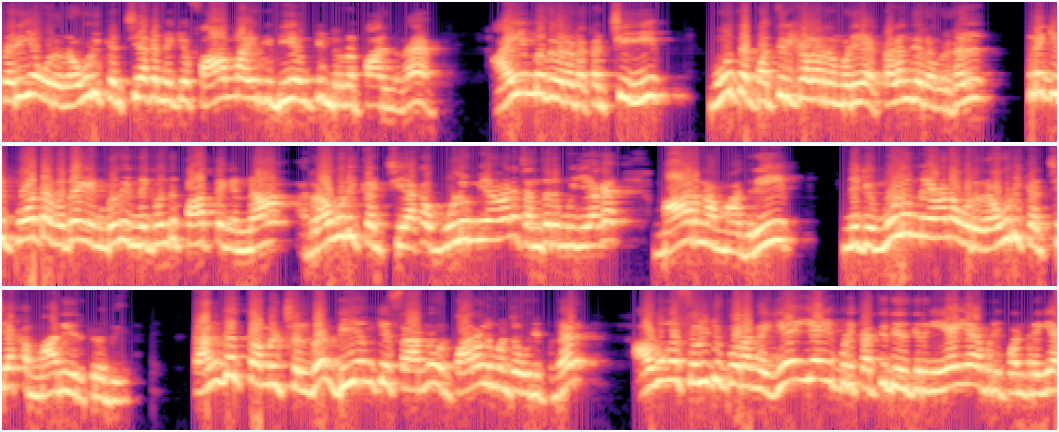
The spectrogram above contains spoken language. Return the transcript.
பெரிய ஒரு ரவுடி கட்சியாக இன்னைக்கு ஃபார்ம் ஆயிருக்கு டிஎம்கின்றத பாருங்களேன். ஐம்பது பேரோட கட்சி மூத்த பத்திரிகையாளர் நம்முடைய கலைஞர் அவர்கள் இன்னைக்கு போட்ட விதை என்பது இன்னைக்கு வந்து பாத்தீங்கன்னா ரவுடி கட்சியாக முழுமையான சந்திரமுகியாக மாறின மாதிரி இன்னைக்கு முழுமையான ஒரு ரவுடி கட்சியாக மாறி இருக்கிறது தங்க தமிழ்ச்செல்வன் டிஎம்கே சார்ந்த ஒரு பாராளுமன்ற உறுப்பினர் அவங்க சொல்லிட்டு போறாங்க ஏன் ஏன் இப்படி கத்திட்டு இருக்கிறீங்க? ஏன் ஏன் இப்படி பண்றீங்க?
